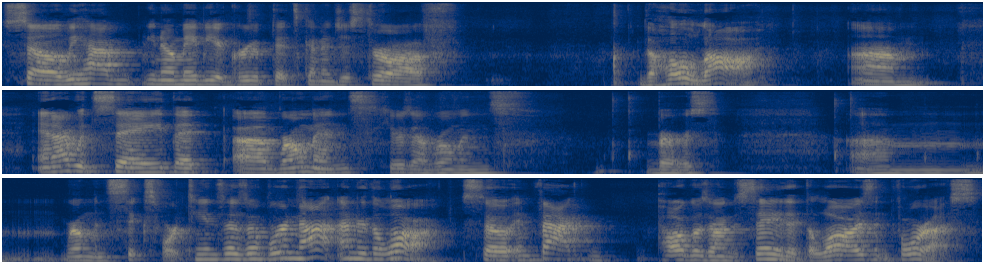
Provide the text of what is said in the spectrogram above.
So we have, you know, maybe a group that's going to just throw off the whole law. Um, and I would say that uh, Romans, here's our Romans verse. Um, Romans 6:14 says, oh, "We're not under the law." So, in fact, Paul goes on to say that the law isn't for us.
